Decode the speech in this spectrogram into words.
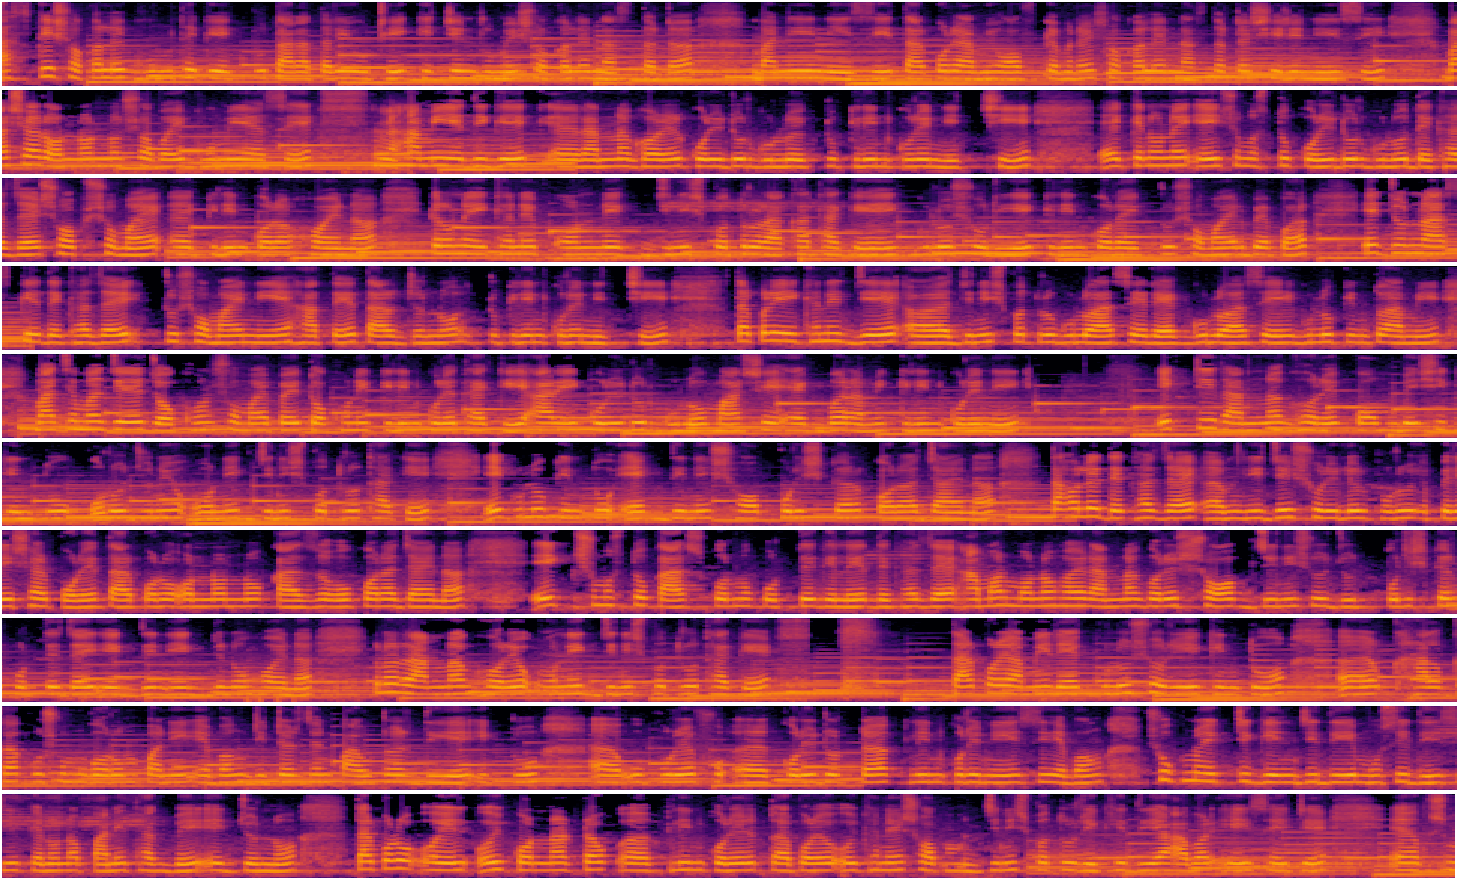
আজকে সকালে ঘুম থেকে একটু তাড়াতাড়ি উঠে কিচেন রুমে সকালের নাস্তাটা বানিয়ে নিয়েছি। তারপরে আমি অফ ক্যামেরায় সকালের নাস্তাটা সেরে নিয়েছি। বাসার অন্যান্য সবাই ঘুমিয়ে আছে। আমি এদিকে রান্নাঘরের করিডোরগুলো একটু ক্লিন করে নিচ্ছি। কেননা এই সমস্ত করিডোরগুলো দেখা যায় সব সময় ক্লিন করা হয় না। কেননা এখানে অনেক জিনিসপত্র রাখা থাকে। এগুলো সরিয়ে ক্লিন করা একটু সময়ের ব্যাপার। এর জন্য আজকে দেখা যায় একটু সময় নিয়ে হাতে তার জন্য একটু ক্লিন করে নিচ্ছি। তারপরে এখানে যে জিনিসপত্রগুলো আছে র্যাকগুলো আছে, এগুলো কিন্তু আমি মাঝে মাঝে যখন সময় পাই তখনই ক্লিন করে থাকি। আর এই করিডোরগুলো মাসে একবার আমি ক্লিন করে নিই। একটি রান্নাঘরে কম বেশি কিন্তু প্রয়োজনীয় অনেক জিনিসপত্র থাকে, এগুলো কিন্তু একদিনে সব পরিষ্কার করা যায় না। তাহলে দেখা যায় নিজের শরীরের পুরো প্রেশার পড়ে, তারপরও অন্য অন্য কাজও করা যায় না। এই সমস্ত কাজকর্ম করতে গেলে দেখা যায়, আমার মনে হয় রান্নাঘরের সব জিনিসও পরিষ্কার করতে যাই, একদিন একদিনও হয় না। কারণ রান্নাঘরে অনেক জিনিসপত্র থাকে। তারপরে আমি র্যাকগুলো সরিয়ে কিন্তু হালকা কুসুম গরম পানি এবং ডিটারজেন্ট পাউডার দিয়ে একটু উপরে করিডোরটা ক্লিন করে নিয়েছি এবং শুকনো একটি গেঞ্জি দিয়ে মুছে দিয়েছি কেননা পানি থাকবে এর জন্য। তারপরে ওই ওই কর্নারটাও ক্লিন করে তারপরে ওইখানে সব জিনিসপত্র রেখে দিয়ে আবার এই সাইডে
